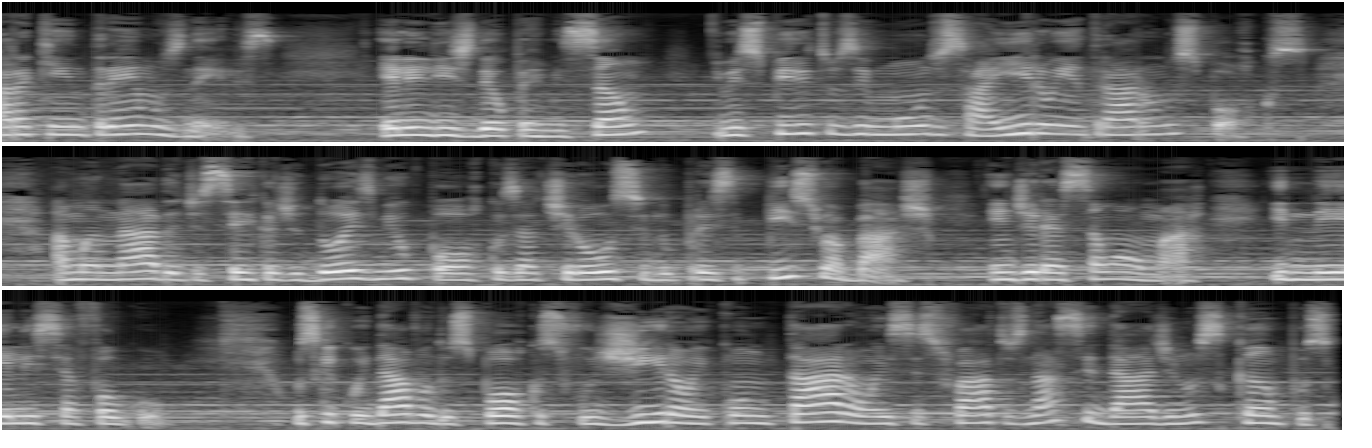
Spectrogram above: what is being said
para que entremos neles. Ele lhes deu permissão e os espíritos imundos saíram e entraram nos porcos. A manada de cerca de dois mil porcos atirou-se do precipício abaixo, em direção ao mar, e nele se afogou. Os que cuidavam dos porcos fugiram e contaram esses fatos na cidade, nos campos,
